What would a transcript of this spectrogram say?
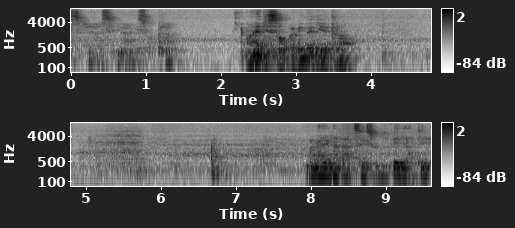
Essere la signora di sopra. Non è di sopra, viene da dietro. Magari i ragazzi si sono svegliati.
